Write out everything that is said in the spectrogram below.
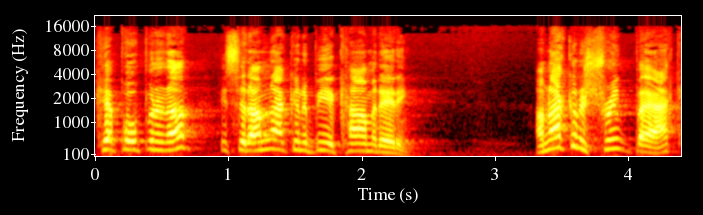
kept opening up. He said, I'm not going to be accommodating. I'm not going to shrink back.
